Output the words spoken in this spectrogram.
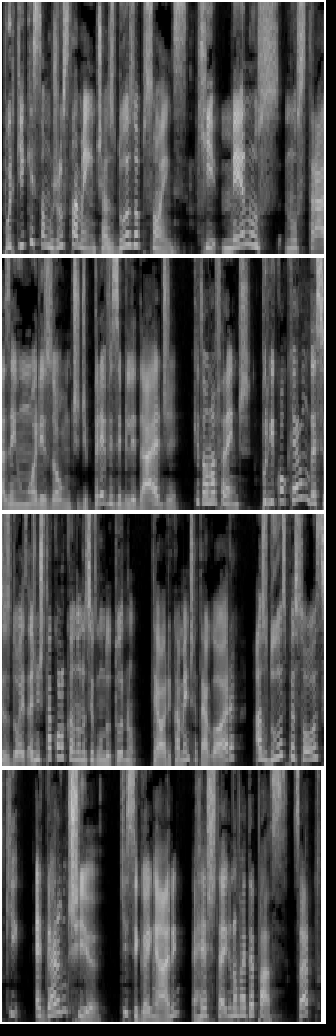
por que, que são justamente as duas opções que menos nos trazem um horizonte de previsibilidade que estão na frente. Porque qualquer um desses dois, a gente está colocando no segundo turno, teoricamente até agora, as duas pessoas que é garantia que se ganharem, a hashtag não vai ter paz, certo?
